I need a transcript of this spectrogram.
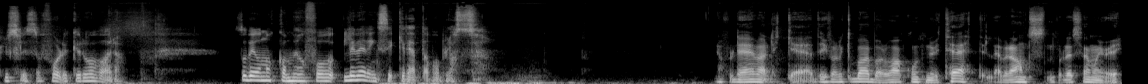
plutselig så får du ikke råvarer. Så det er jo noe med å få leveringssikkerheten på plass. Ja, for det er vel ikke Det er vel ikke bare bare å ha kontinuitet i leveransen, for det ser man jo i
